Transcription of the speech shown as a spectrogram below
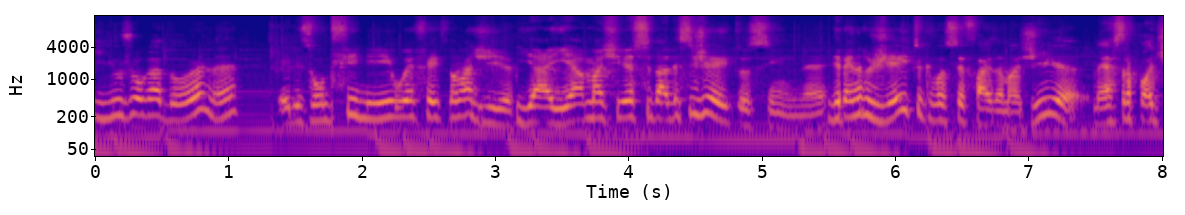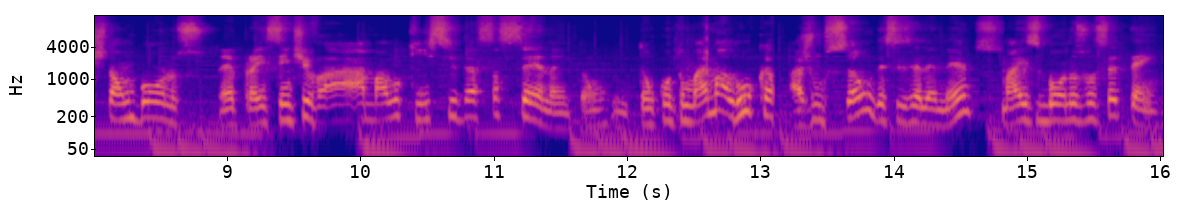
e o jogador, né? Eles vão definir o efeito da magia. E aí a magia se dá desse jeito, assim, né? Dependendo do jeito que você faz a magia, a mestra pode te dar um bônus, né? Pra incentivar a maluquice dessa cena. Então, então quanto mais maluca a junção desses elementos, mais bônus você tem.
